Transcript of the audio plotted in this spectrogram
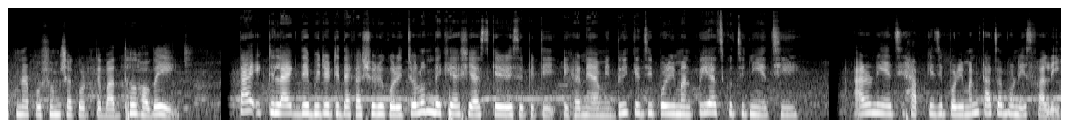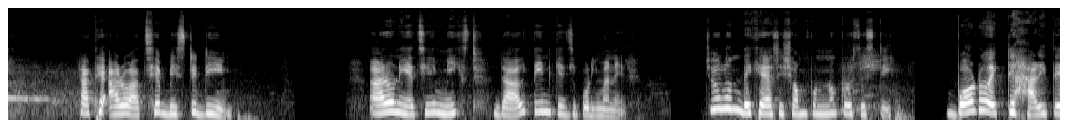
আপনার প্রশংসা করতে বাধ্য হবেই। তাই একটি লাইক দিয়ে ভিডিওটি দেখা শুরু করি। চলুন দেখে আসি আজকের রেসিপিটি। এখানে আমি দুই কেজি পরিমাণ পেঁয়াজ কুচি নিয়েছি। আরও নিয়েছি হাফ কেজি পরিমাণ কাঁচামরিচ ফালি। সাথে আরও আছে বিশটি ডিম। আরও নিয়েছি মিক্সড ডাল তিন কেজি পরিমাণের। চলুন দেখে আসি সম্পূর্ণ প্রসেসটি। বড় একটি হাঁড়িতে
